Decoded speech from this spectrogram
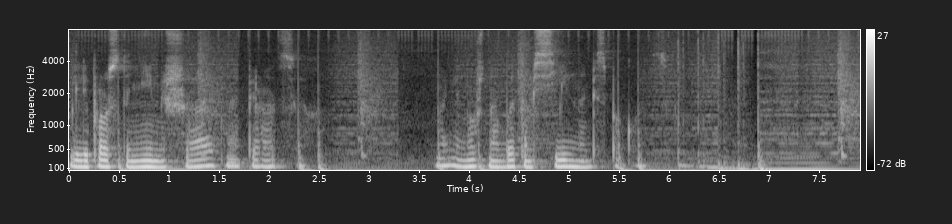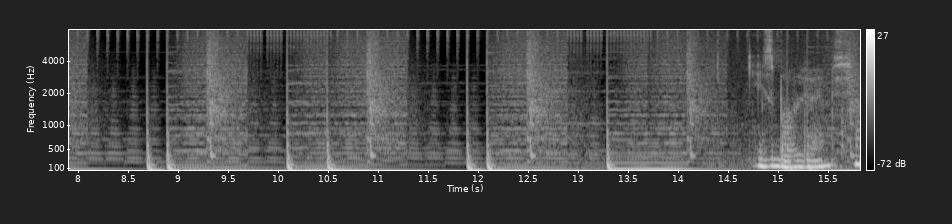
или просто не мешает на операциях но не нужно об этом сильно беспокоиться. Избавляемся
